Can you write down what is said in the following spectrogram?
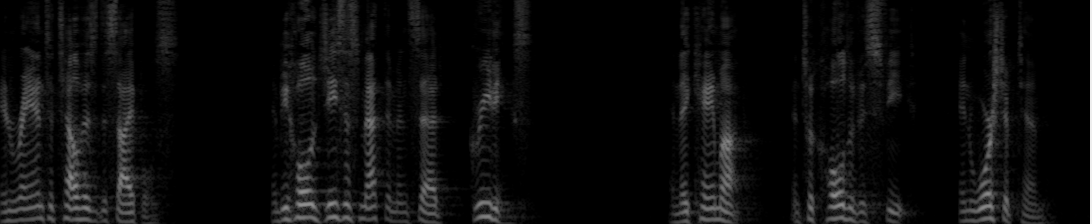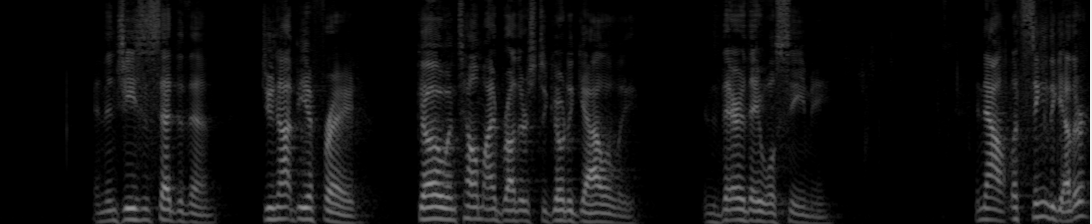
and ran to tell his disciples. And behold, Jesus met them and said, Greetings. And they came up and took hold of his feet and worshiped him. And then Jesus said to them, Do not be afraid. Go and tell my brothers to go to Galilee, and there they will see me. And now let's sing together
